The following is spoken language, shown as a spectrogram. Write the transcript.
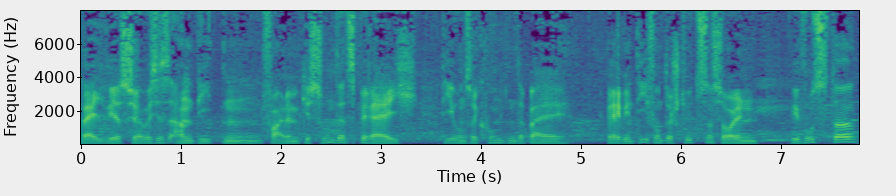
Weil wir Services anbieten, vor allem im Gesundheitsbereich, die unsere Kunden dabei präventiv unterstützen sollen, bewusster,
